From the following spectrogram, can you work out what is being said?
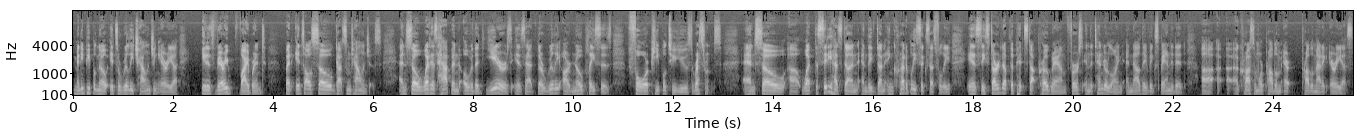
many people know it's a really challenging area. It is very vibrant but it's also got some challenges. And so, what has happened over the years is that there really are no places for people to use the restrooms. And so, uh, what the city has done, and they've done incredibly successfully, is they started up the pit stop program first in the Tenderloin, and now they've expanded it uh, across the more problem er- problematic areas.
